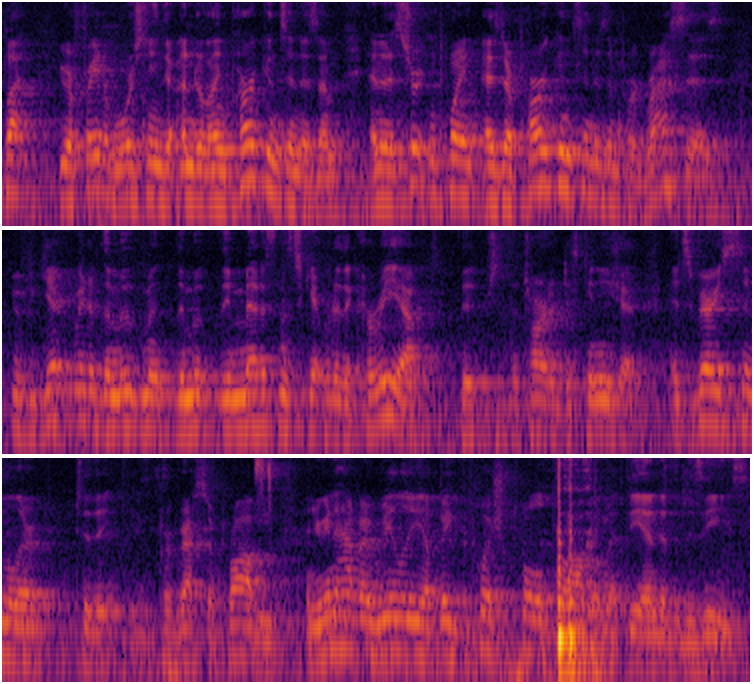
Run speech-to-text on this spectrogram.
but you're afraid of worsening their underlying Parkinsonism. And at a certain point, as their Parkinsonism progresses, you have to get rid of the movement, the, the medicines to get rid of the chorea, which is the tardive dyskinesia. It's very similar to the progressive problem. And you're going to have a really a big push-pull problem at the end of the disease.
